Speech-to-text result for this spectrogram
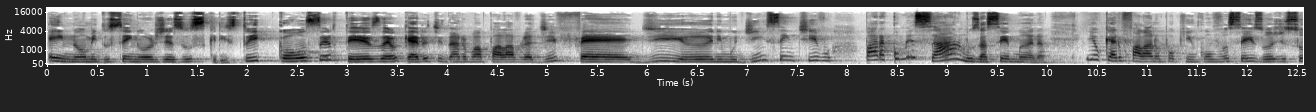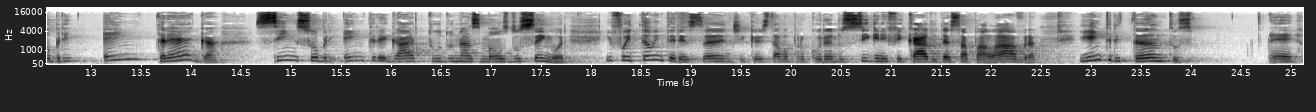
em nome do Senhor Jesus Cristo. E com certeza eu quero te dar uma palavra de fé, de ânimo, de incentivo para começarmos a semana. E eu quero falar um pouquinho com vocês hoje sobre entrega sim sobre entregar tudo nas mãos do Senhor. E foi tão interessante que eu estava procurando o significado dessa palavra e entre tantos, é,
